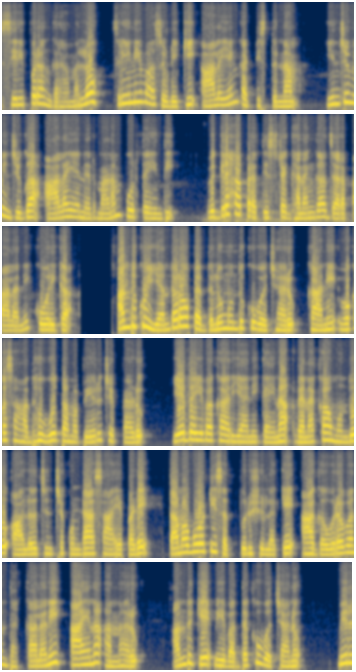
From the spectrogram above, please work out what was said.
సిరిపురం గ్రామంలో శ్రీనివాసుడికి ఆలయం కట్టిస్తున్నాం. ఇంచుమించుగా ఆలయ నిర్మాణం పూర్తయింది. విగ్రహ ప్రతిష్ట ఘనంగా జరపాలని కోరిక. అందుకు ఎందరో పెద్దలు ముందుకు వచ్చారు. కాని ఒక సాధువు తమ పేరు చెప్పాడు. ఏ దైవ కార్యానికైనా వెనక ముందు ఆలోచించకుండా సాయపడే తమబోటి సత్పురుషులకే ఆ గౌరవం దక్కాలని ఆయన అన్నారు. అందుకే మీ వద్దకు వచ్చాను. మీరు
